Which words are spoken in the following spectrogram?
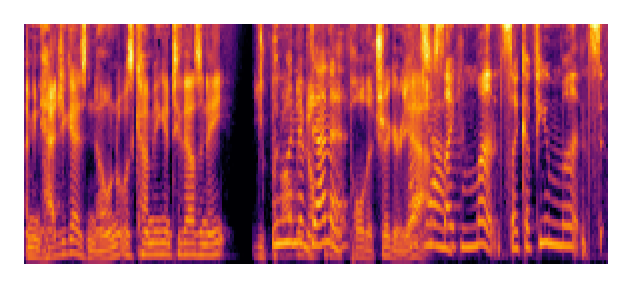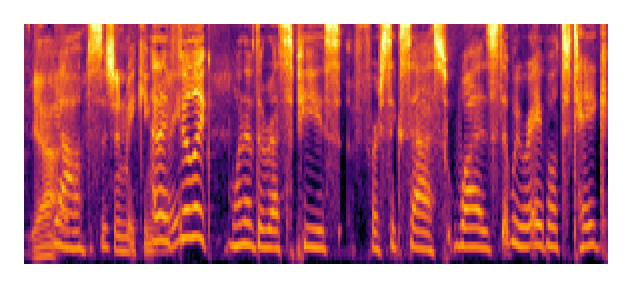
I mean, had you guys known what was coming in 2008, you probably wouldn't have don't done pull, it. pull the trigger. It's Yeah. just like months, like a few months. Yeah. Yeah. Decision making. And right? I feel like one of the recipes for success was that we were able to take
